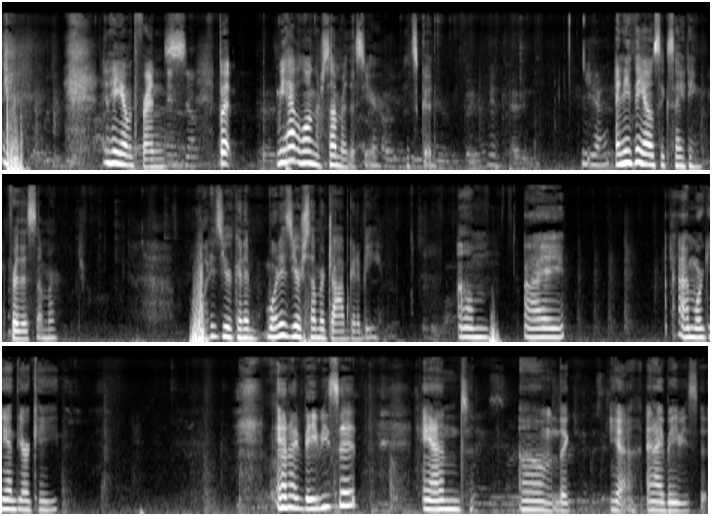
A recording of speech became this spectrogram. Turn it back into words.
and hang out with friends. But we have a longer summer this year. That's good. Yeah. Anything else exciting for this summer? What is your gonna what is your summer job gonna be? Um I I'm working at the arcade. And I babysit and um like yeah, and I babysit.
